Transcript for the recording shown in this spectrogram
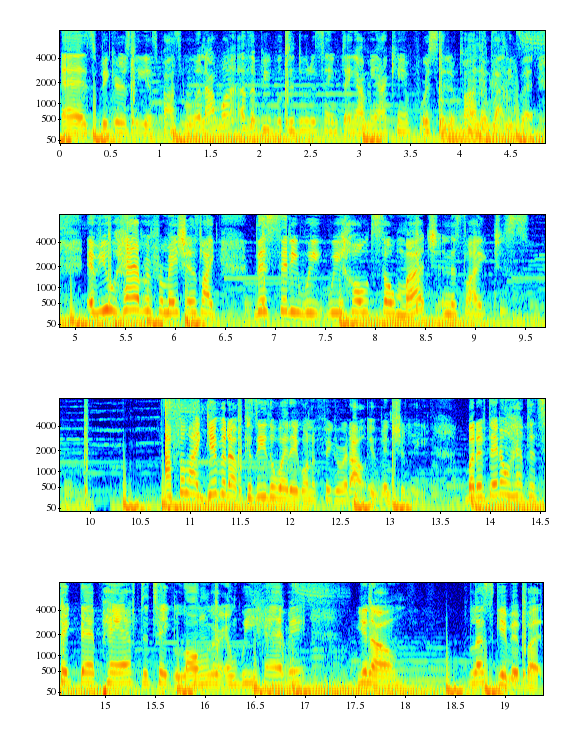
as vigorously as possible. And I want other people to do the same thing. I mean, I can't force it upon nobody, but if you have information, it's like this city, we, we hold so much, and it's like just. I feel like give it up because either way they're going to figure it out eventually. But if they don't have to take that path to take longer and we have it, you know, let's give it. But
